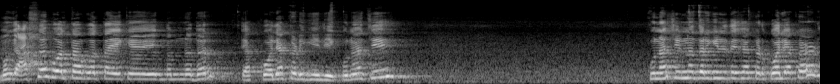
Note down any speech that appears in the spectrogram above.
मग असं बोलता बोलता एक एकदम नजर त्या कोल्याकडे गेली. कुणाची? कुणाची नजर गेली त्याच्याकडे? कोल्याकड?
